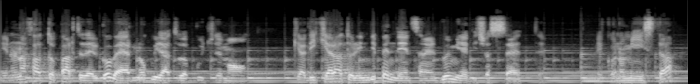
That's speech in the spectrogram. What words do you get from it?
e non ha fatto parte del governo guidato da Puigdemont, che ha dichiarato l'indipendenza nel 2017. L'economista,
